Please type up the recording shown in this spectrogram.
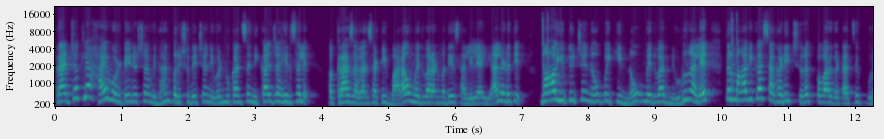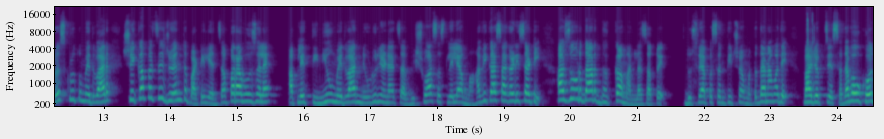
राज्यातल्या हाय व्होल्टेज अशा विधान परिषदेच्या निवडणुकांचे निकाल जाहीर झाले. अकरा जागांसाठी बारा उमेदवारांमध्ये झालेल्या या लढतीत महायुतीचे नऊ पैकी नऊ उमेदवार निवडून आलेत. तर महाविकास आघाडीत शरद पवार गटाचे पुरस्कृत उमेदवार शेकापचे जयंत पाटील यांचा पराभव झालाय. आपले तिन्ही उमेदवार निवडून येण्याचा विश्वास असलेल्या महाविकास आघाडीसाठी हा जोरदार धक्का मानला जातोय. दुसऱ्या पसंतीच्या मतदानामध्ये भाजपचे सदाभाऊ खोत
